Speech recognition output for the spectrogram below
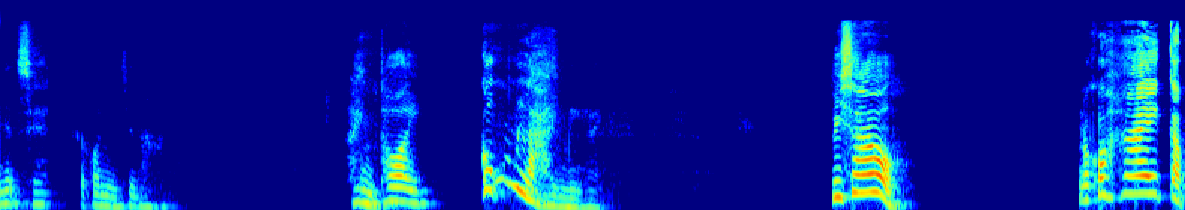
Cái nhận xét các con nhìn trên bảng này. Hình thoi cũng là hình bình hành. Vì sao? Nó có hai cặp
